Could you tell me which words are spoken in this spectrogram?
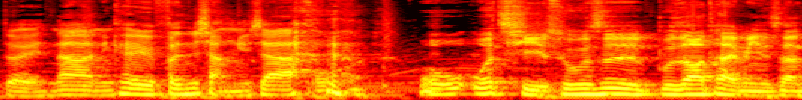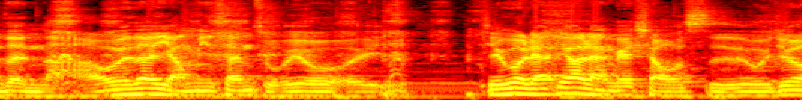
对，那你可以分享一下。我我我起初是不知道太平山在哪，我也在阳明山左右而已。结果两要两个小时，我就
